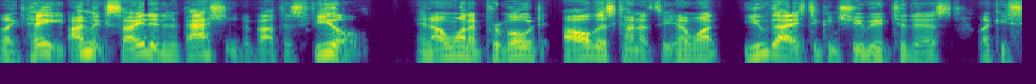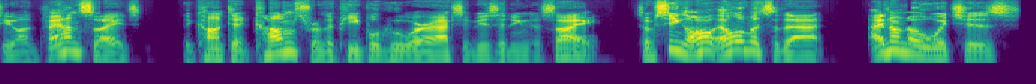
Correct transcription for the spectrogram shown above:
like, Hey, I'm excited and passionate about this field and I want to promote all this kind of thing. I want you guys to contribute to this. Like you see on fan sites, the content comes from the people who are actually visiting the site. So I'm seeing all elements of that. I don't know which is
